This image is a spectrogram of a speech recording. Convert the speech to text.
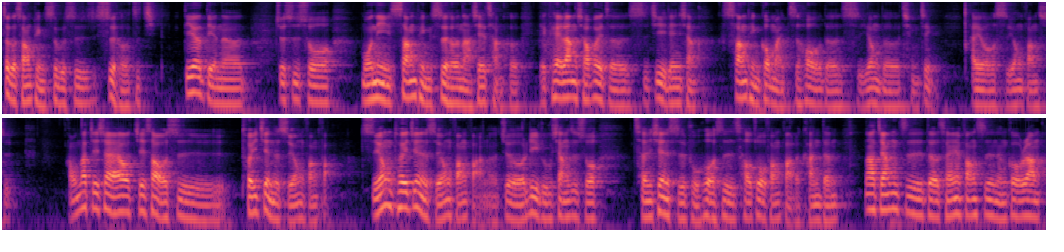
这个商品是不是适合自己的。第二点呢，就是说模拟商品适合哪些场合，也可以让消费者实际联想商品购买之后的使用的情境，还有使用方式。好，那接下来要介绍的是推荐的使用方法。使用推荐的使用方法呢，就例如像是说呈现食谱或是操作方法的刊登。那这样子的呈现方式，能够让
